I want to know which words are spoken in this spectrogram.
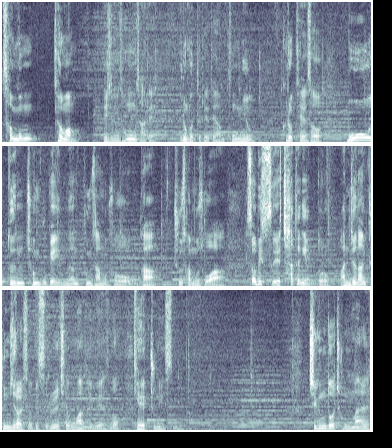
성공 경험 내지는 성공 사례 이런 것들에 대한 공유 그렇게 해서 모든 전국에 있는 분사무소가 주사무소와 서비스에 차등이 없도록 완전한 균질할 서비스를 제공하기 위해서 계획 중에 있습니다. 지금도 정말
